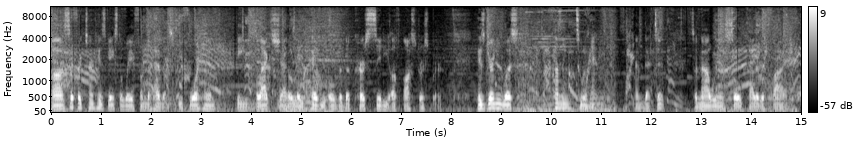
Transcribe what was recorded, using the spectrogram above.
Uh, Siegfried turned his gaze away from the heavens. Before him, a black shadow lay heavy over the cursed city of Ostrheinsburg. His journey was coming to an end. And that's it. So now we're in Soul Calibur 5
